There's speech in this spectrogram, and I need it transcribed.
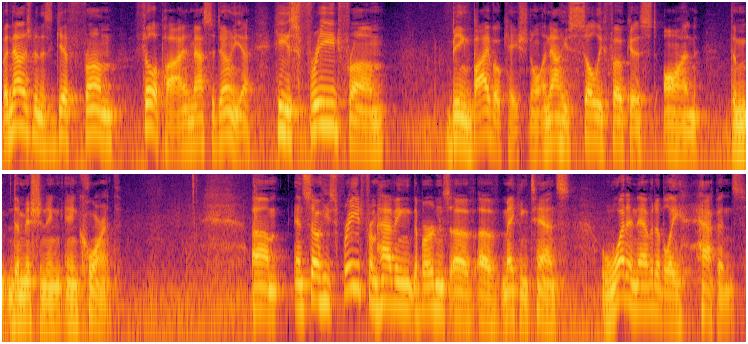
but now there's been this gift from Philippi in Macedonia, he's freed from being bivocational, and now he's solely focused on the, the mission in, in Corinth. Um, and so he's freed from having the burdens of, of making tents. What inevitably happens?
